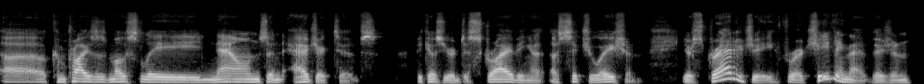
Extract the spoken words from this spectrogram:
uh, comprises mostly nouns and adjectives because you're describing a, a situation. Your strategy for achieving that vision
